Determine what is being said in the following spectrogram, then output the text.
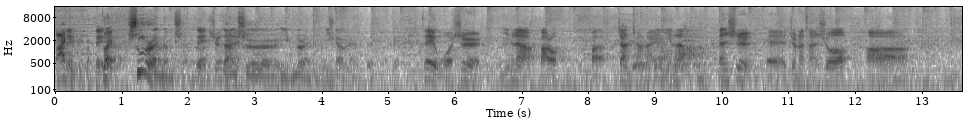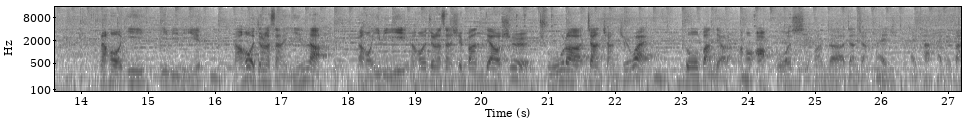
I can 对 pick up. 对。对，输的人能选择，对输的人但是赢的人不能选赢的。人，对对，所以我是赢了，把我把战场来赢了，但是呃，Jonathan 说啊、然后一一比零，嗯。然后 Jonathan 赢了，然后一比一，然后 Jonathan 是 ban 掉是除了战场之外。嗯都 ban 掉了，然后啊，我喜欢的战场还还他还没办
